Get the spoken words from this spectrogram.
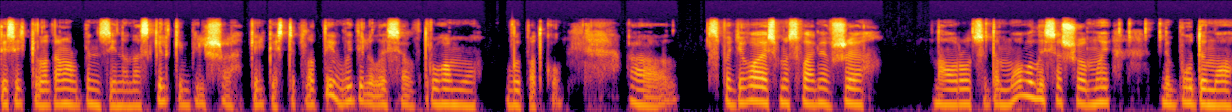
10 кг бензину. Наскільки більша кількість теплоти виділилася в другому випадку? Сподіваюсь, ми з вами вже на уроці домовилися, що ми не будемо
